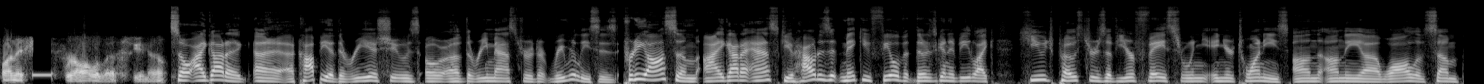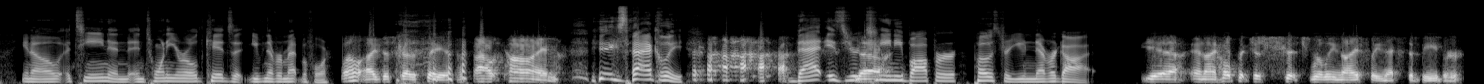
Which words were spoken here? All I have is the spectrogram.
fun as for all of us, you know. So I got a, a a copy of the reissues or of the remastered re-releases. Pretty awesome. I got to ask you, how does it make you feel that there's going to be like huge posters of your face when in your 20s on on the uh, wall of some, you know, teen and and 20-year-old kids that you've never met before? Well, I just got to say, it's about time. exactly. That is your No. teeny bopper poster you never got. Yeah, and I hope it just sits really nicely next to Bieber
